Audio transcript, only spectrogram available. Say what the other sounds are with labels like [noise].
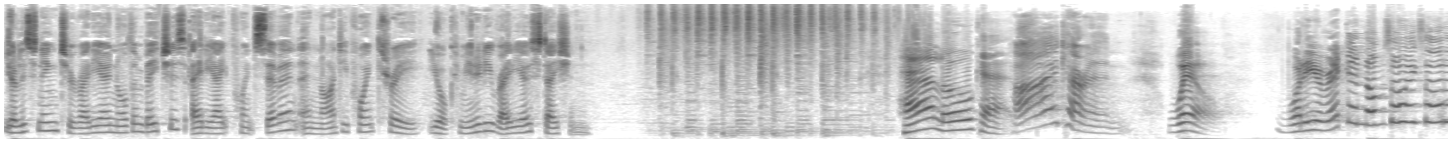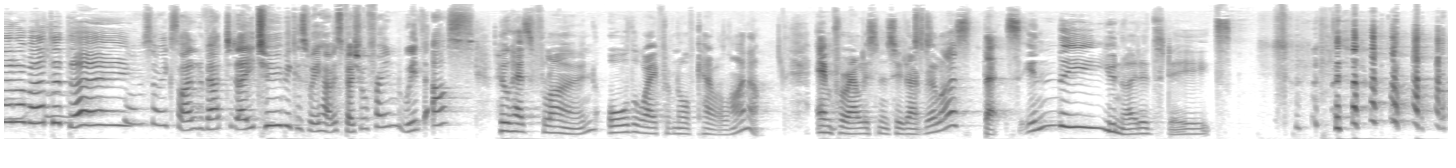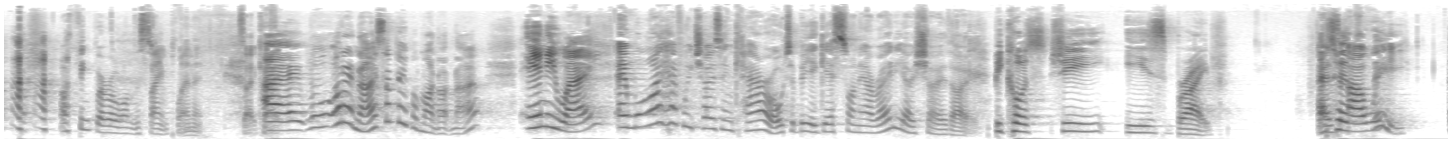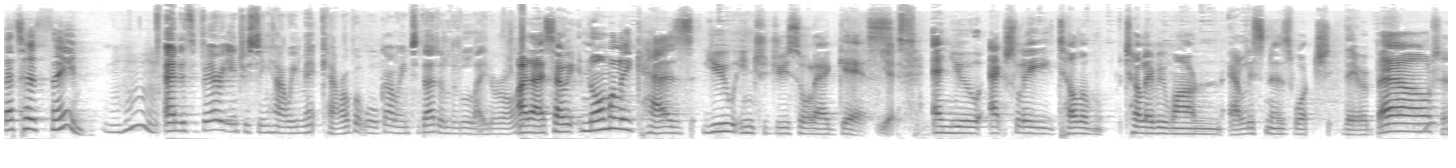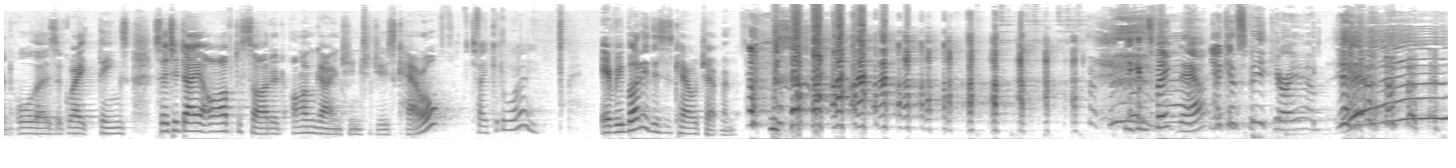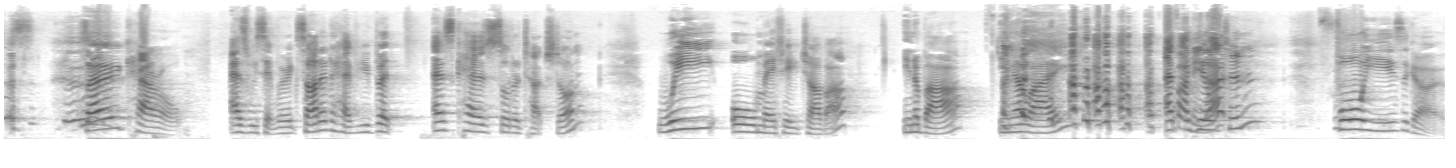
You're listening to Radio Northern Beaches 88.7 and 90.3, your community radio station. Hello, Kat. Hi, Karen. Well, what do you reckon? I'm so excited about today. Oh, I'm so excited about today too because we have a special friend with us who has flown all the way from North Carolina. And for our listeners who don't realise, that's in the United States. [laughs] I think we're all on the same planet. It's okay. I, well, I don't know. Some people might not know. Anyway. And why have we chosen Carol to be a guest on our radio show, though? Because she is brave. As are we. That's her theme. Mm-hmm. And it's very interesting how we met Carol, but we'll go into that a little later on. I know. So normally, Kaz, you introduce all our guests. Yes. And you actually tell them, tell everyone, our listeners, what they're about mm-hmm. and all those are great things. So today I've decided I'm going to introduce Carol. Take it away. Everybody, this is Carol Chapman. [laughs] you can speak now. You can speak. Here I am. Yes. So, Carol, as we said, we're excited to have you, but as Kaz sort of touched on, we all met each other in a bar in LA [laughs] at the Hilton that. four years ago.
